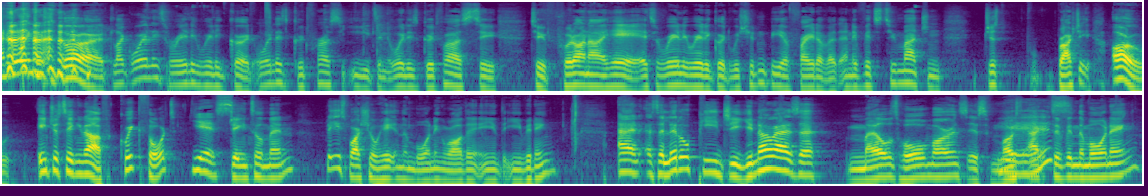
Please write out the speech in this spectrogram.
and oil is good. Like oil is really, really good. Oil is good for us to eat, and oil is good for us to to put on our hair. It's really, really good. We shouldn't be afraid of it. And if it's too much, and just brush it. Oh, interesting enough. Quick thought, Yes. gentlemen. Please wash your hair in the morning rather than in the evening. And as a little PG, you know, as a male's hormones is most Yes. active in the morning.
